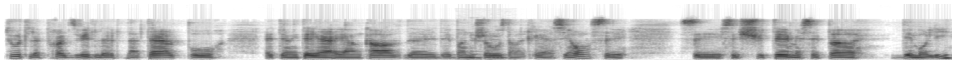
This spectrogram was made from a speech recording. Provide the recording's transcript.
tout le produit de la terre pour y a encore des bonnes mm-hmm. choses dans la création. C'est, c'est, chuté, mais c'est pas démoli.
